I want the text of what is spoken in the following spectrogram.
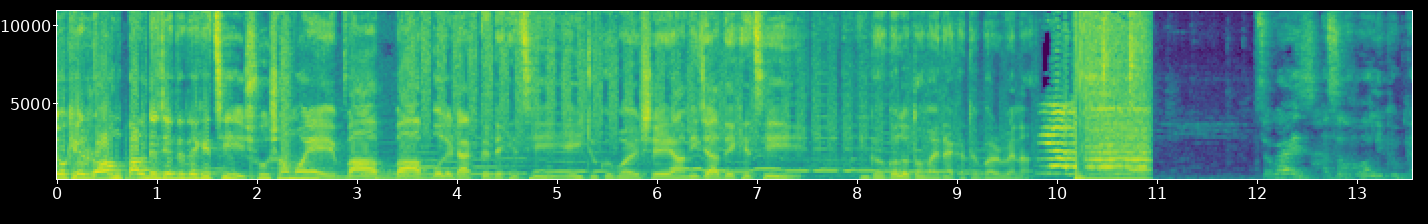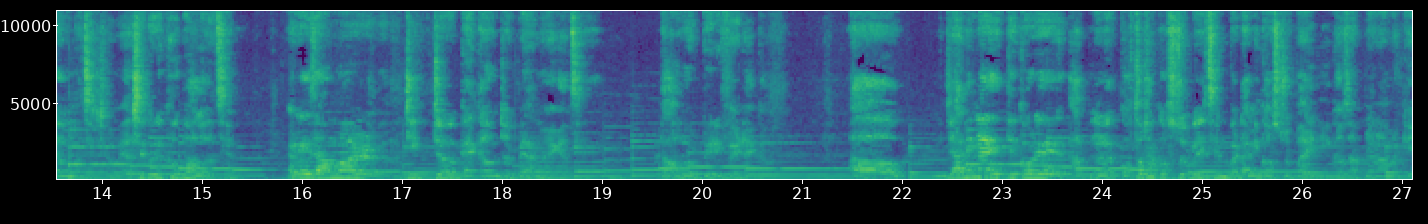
চোখের রং পাল্টে যেতে দেখেছি, সুসময়ে বাপ বাপ বলে ডাকতে দেখেছি। এইটুকু বয়সে আমি যা দেখেছি, গুগলও তোমায় দেখাতে পারবে না। সো গাইজ আসসালামু আলাইকুম, কেমন আছেন সবাই? আশা করি খুব ভালো আছেন। আর গাইজ আমার টিকটক অ্যাকাউন্টটা ব্যান হয়ে গেছে। তাও ভেরিফাইড অ্যাকাউন্ট জানি না এতে করে আপনারা কতটা কষ্ট পেয়েছেন বাট আমি কষ্ট পাইনি। বিকজ আপনারা আমাকে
